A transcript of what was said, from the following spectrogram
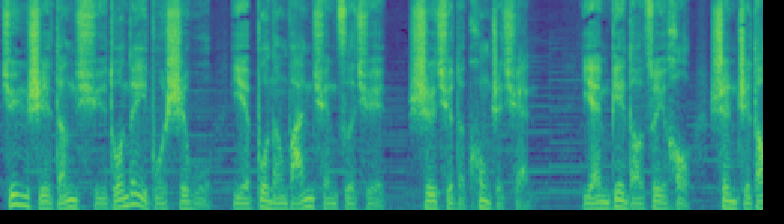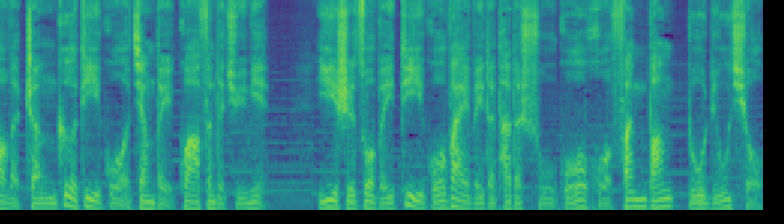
军事等许多内部事务也不能完全自觉，失去了控制权，演变到最后，甚至到了整个帝国将被瓜分的局面。一是作为帝国外围的他的属国或藩邦，如琉球、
